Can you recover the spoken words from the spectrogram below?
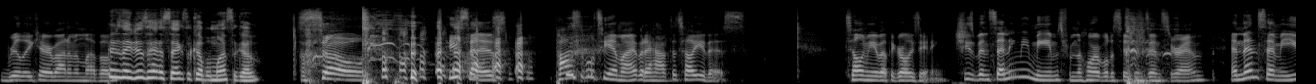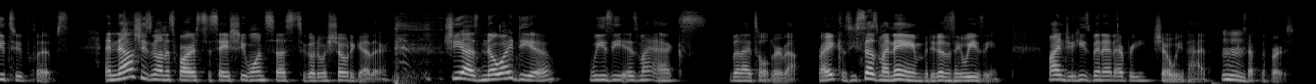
Really care about him and love him. Because They just had sex a couple months ago. So he says, possible TMI, but I have to tell you this. Telling me about the girl he's dating. She's been sending me memes from the Horrible Decisions Instagram and then sent me YouTube clips. And now she's gone as far as to say she wants us to go to a show together. She has no idea Weezy is my ex that I told her about, right? Because he says my name, but he doesn't say Weezy. Mind you, he's been at every show we've had, Mhm. except the first.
